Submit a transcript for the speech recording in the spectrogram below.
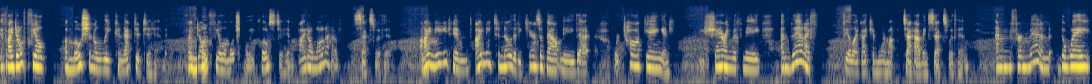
if I don't feel emotionally connected to him, if I mm-hmm. don't feel emotionally close to him, I don't want to have sex with him. I mm-hmm. need him. I need to know that he cares about me, that we're talking and he's sharing with me, and then I feel like I can warm up to having sex with him and for men the way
